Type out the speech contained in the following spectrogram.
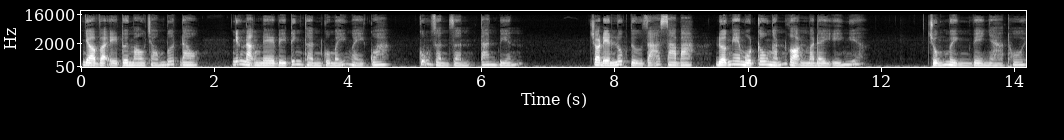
Nhờ vậy tôi mau chóng bớt đau. Những nặng nề vì tinh thần của mấy ngày qua cũng dần dần tan biến. Cho đến lúc từ giã xa ba, được nghe một câu ngắn gọn mà đầy ý nghĩa. Chúng mình về nhà thôi.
